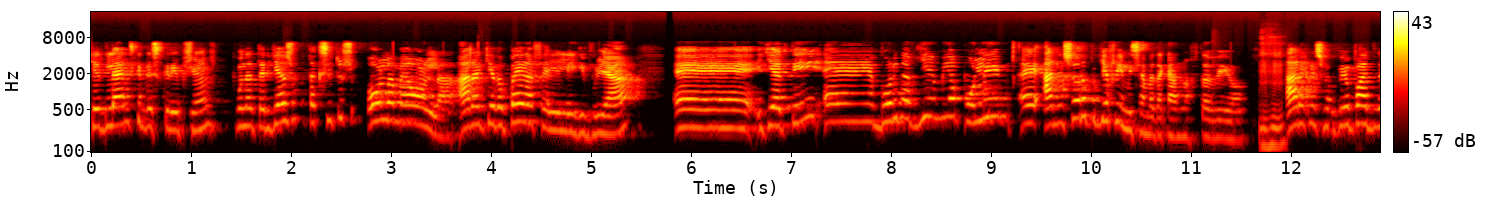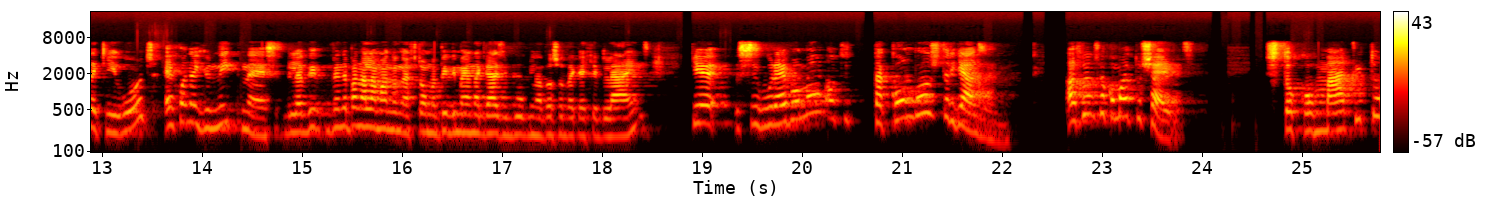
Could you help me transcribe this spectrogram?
headlines και descriptions που να ταιριάζουν μεταξύ τους όλα με όλα. Άρα και εδώ πέρα θέλει λίγη δουλειά, ε, γιατί ε, μπορεί να βγει μια πολύ ε, ανισόρροπη διαφήμιση αν δεν τα κάνουμε αυτά τα δυο Άρα χρησιμοποιώ πάντα τα keywords, έχω ένα uniqueness, δηλαδή δεν επαναλαμβάνω τον εαυτό μου επειδή με αναγκάζει Google να δώσω 10 headlines και σιγουρεύομαι ότι τα combos ταιριάζουν. Αυτό είναι στο κομμάτι του search. Στο κομμάτι του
